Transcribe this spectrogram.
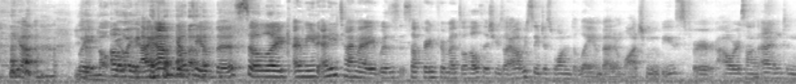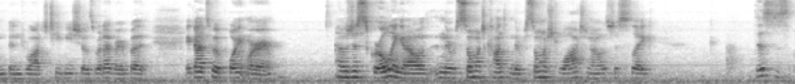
yeah. You wait. oh wait. I am guilty of this. So like I mean, anytime I was suffering from mental health issues, I obviously just wanted to lay in bed and watch movies for hours on end and binge watch TV shows, whatever. But it got to a point where I was just scrolling and I was and there was so much content, there was so much to watch, and I was just like, this is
